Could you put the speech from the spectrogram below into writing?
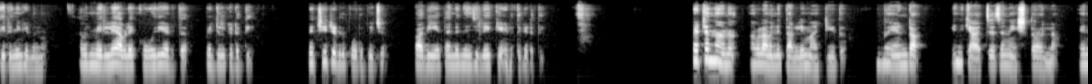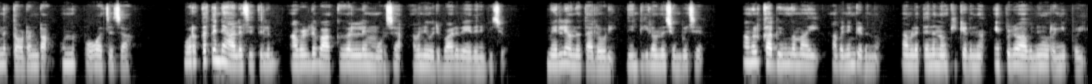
തിരിഞ്ഞു കിടന്നു. അവൻ മെല്ലെ അവളെ കോരിയെടുത്ത് ബെഡിൽ കിടത്തി. ബെഡ്ഷീറ്റ് എടുത്ത് പൊതുപ്പിച്ചു. പതിയെ തന്റെ നെഞ്ചിലേക്ക് എടുത്തു കിടത്തി. പെട്ടെന്നാണ് അവൾ അവനെ തള്ളി മാറ്റിയത്. വേണ്ട എനിക്ക് അച്ചച്ചനെ ഇഷ്ടമല്ല. എന്നെ തൊടണ്ട. ഒന്ന് പോ അച്ചച്ച ഉറക്കത്തിന്റെ ആലസ്യത്തിലും അവളുടെ വാക്കുകളിലെ മൂർച്ച അവനെ ഒരുപാട് വേദനിപ്പിച്ചു. മെല്ലെ ഒന്ന് തലോടി നെറ്റിയിലൊന്ന് ചുംബിച്ച്. അവൾക്ക് അഭിമുഖമായി അവനും കിടന്നു. അവളെ തന്നെ നോക്കിക്കിടന്ന് എപ്പോഴും അവനും ഉറങ്ങിപ്പോയി.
